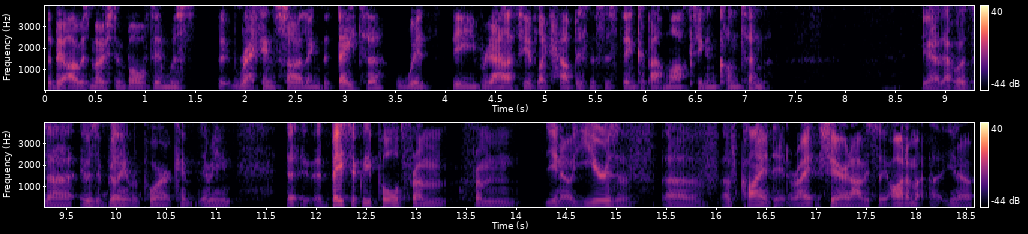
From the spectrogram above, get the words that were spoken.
the bit I was most involved in was reconciling the data with the reality of like how businesses think about marketing and content. Yeah, that was uh, it was a brilliant report. I mean, it basically pulled from from you know years of of, of client data, right? Shared, obviously, autom- uh, you know,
